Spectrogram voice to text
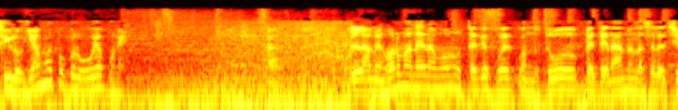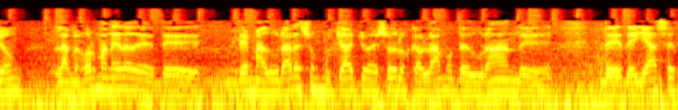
si lo llamo es porque lo voy a poner. La mejor manera, mono, usted que fue cuando estuvo veterano en la selección, la mejor manera de, de- de madurar a esos muchachos, eso de los que hablamos, de Durán, de, de, de Yasser,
